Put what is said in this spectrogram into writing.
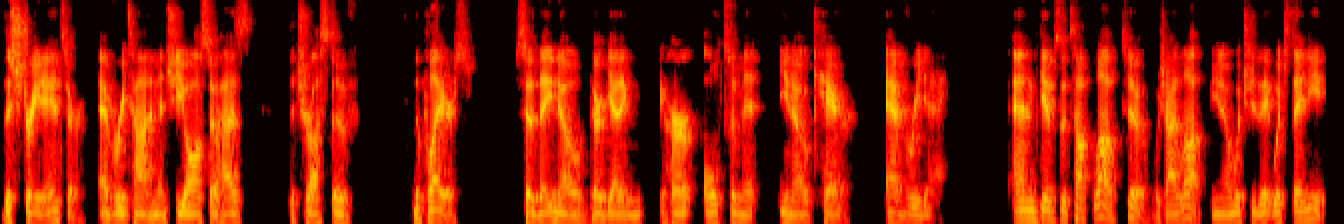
the straight answer every time. And she also has the trust of the players. So they know they're getting her ultimate, you know, care every day and gives the tough love too, which I love, you know, which they, which they need.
